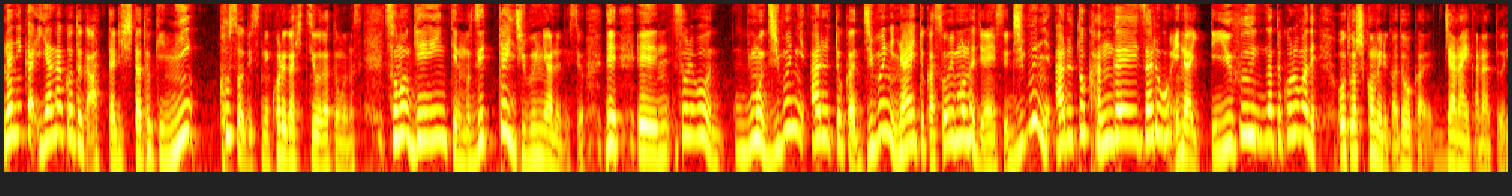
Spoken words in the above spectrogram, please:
何か嫌なことがあったりした時に、こそですね、これが必要だと思います。その原因っていうのも絶対自分にあるんですよ。で、えー、それを、もう自分にあるとか、自分にないとかそういうものじゃないんですよ。自分にあると考えざるを得ないっていう風なところまで落とし込めるかどうかじゃないかなとい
